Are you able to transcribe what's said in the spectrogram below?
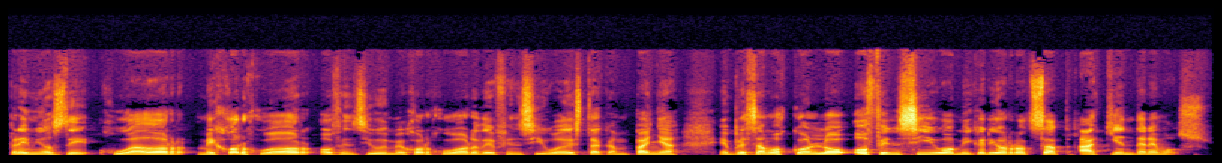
Premios de jugador, mejor jugador ofensivo y mejor jugador defensivo de esta campaña. Empezamos con lo ofensivo, mi querido Rodstad. ¿A quién tenemos?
